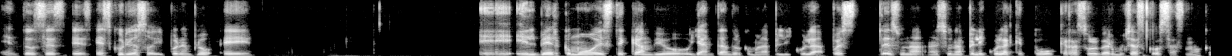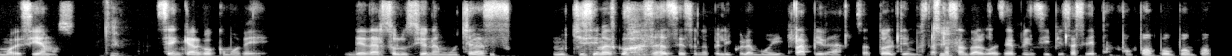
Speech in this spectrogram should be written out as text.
Entonces, es, curioso y, por ejemplo, eh, eh, el ver como este cambio, ya entrando como la película, pues es una, es una película que tuvo que resolver muchas cosas, ¿no? Como decíamos. Sí. Se encargó como de, de dar solución a muchas, muchísimas cosas. Es una película muy rápida. O sea, todo el tiempo está pasando algo desde el principio. Es así de pum, pum, pum, pum, pum, pum.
